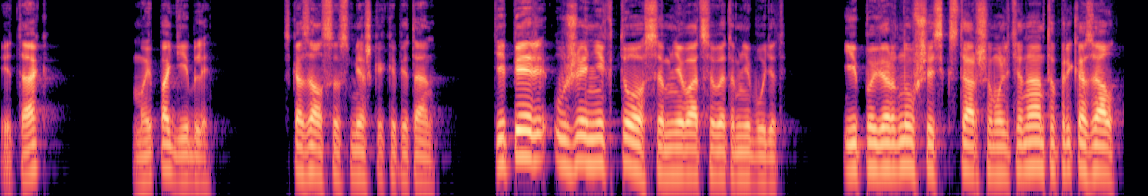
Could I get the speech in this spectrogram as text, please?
«Итак, мы погибли», — сказал с усмешкой капитан. «Теперь уже никто сомневаться в этом не будет» и, повернувшись к старшему лейтенанту, приказал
